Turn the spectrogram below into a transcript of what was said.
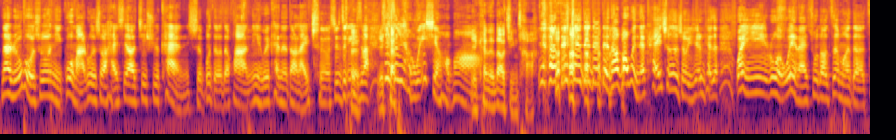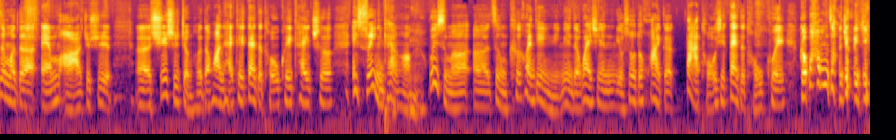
那如果说你过马路的时候还是要继续看，舍不得的话，你也会看得到来车，是这个意思吧？所以这个很危险，好不好？也看得到警察。对对对对对，然后包括你在开车的时候，有些人开车，万一如果未来做到这么的这么的 MR，就是。呃，虚实整合的话，你还可以戴着头盔开车。哎，所以你看哈，为什么呃这种科幻电影里面的外星人有时候都画一个大头，而且戴着头盔？搞不好他们早就已经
